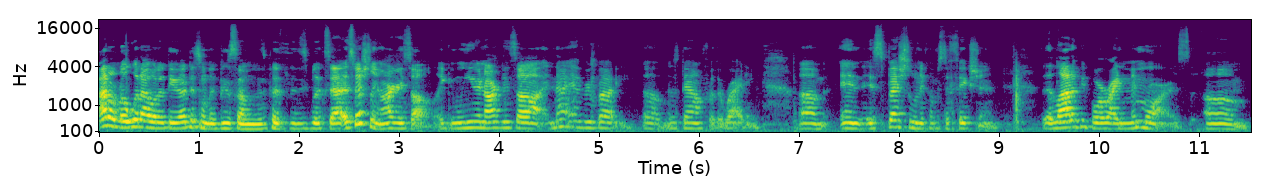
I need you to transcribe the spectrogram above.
I don't know what I want to do. I just want to do something to put these books out, especially in Arkansas. Like when you're in Arkansas, not everybody um, is down for the writing, um, and especially when it comes to fiction. A lot of people are writing memoirs, um,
